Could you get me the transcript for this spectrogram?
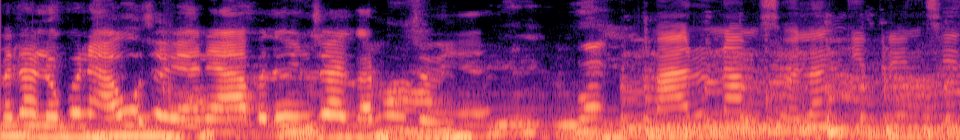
બધા લોકોને આવવું જોઈએ અને આ બધું એન્જોય કરવું જોઈએ. મારું નામ સોલંકી પ્રિન્સી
